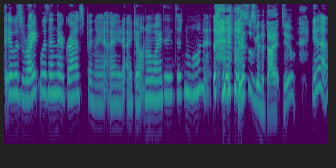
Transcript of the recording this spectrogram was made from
It was right within their grasp, and I I, I don't know why they didn't want it. Chris was going to dye it too. yeah.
